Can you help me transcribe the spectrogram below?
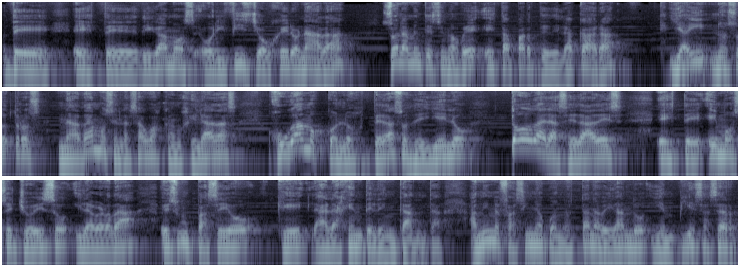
de, este, digamos, orificio, agujero, nada. Solamente se nos ve esta parte de la cara. Y ahí nosotros nadamos en las aguas congeladas, jugamos con los pedazos de hielo, todas las edades este, hemos hecho eso y la verdad es un paseo que a la gente le encanta. A mí me fascina cuando está navegando y empieza a hacer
